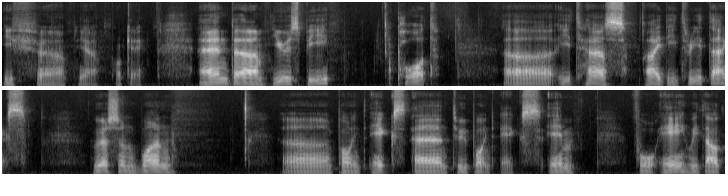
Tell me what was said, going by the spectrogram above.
If uh, yeah okay. And usb uh, port it has id3 tags version 1 uh, point X and 2 point X. M for A without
